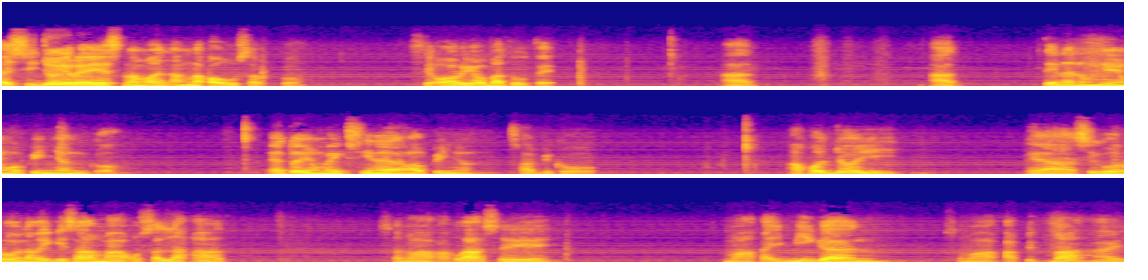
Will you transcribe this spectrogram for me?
ay si Joy Reyes naman ang nakausap ko. Si Oreo Batute. At, at tinanong niya yung opinion ko. Ito yung maiksi na lang opinion. Sabi ko, ako Joy, kaya siguro nakikisama ako sa lahat, sa mga kaklase, sa mga kaibigan, sa mga kapitbahay,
